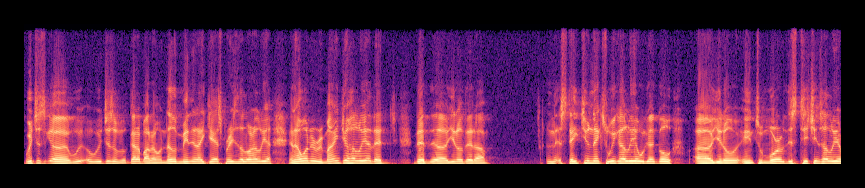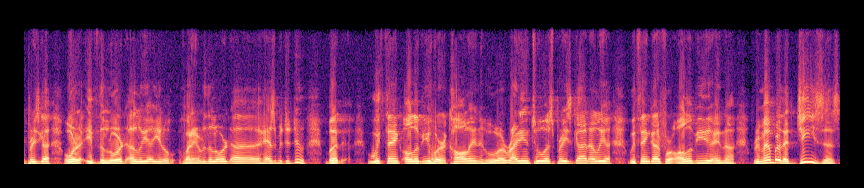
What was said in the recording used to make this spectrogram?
we just uh, we, we just got about another minute, I guess, praise the Lord, hallelujah. And I want to remind you, hallelujah, that, that uh, you know, that... Uh, stay tuned next week hallelujah we're gonna go uh, you know into more of these teachings hallelujah praise god. Or if the lord hallelujah you know whatever the lord uh, has me to do. But we thank all of you who are calling who are writing to us praise god hallelujah. We thank god for all of you. And uh, remember that jesus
